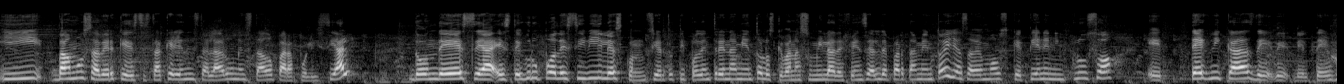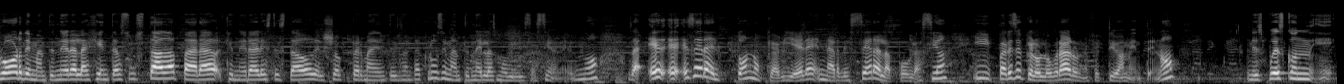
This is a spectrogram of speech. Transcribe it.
Y vamos a ver que se está queriendo instalar un estado parapolicial donde sea este grupo de civiles con cierto tipo de entrenamiento los que van a asumir la defensa del departamento y ya sabemos que tienen incluso eh, técnicas del terror, de mantener a la gente asustada para generar este estado del shock permanente en Santa Cruz y mantener las movilizaciones, ¿no? O sea, e, e, ese era el tono que había, era enardecer a la población y parece que lo lograron efectivamente, ¿no? Después con, eh,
